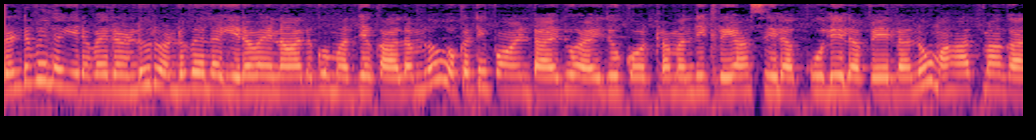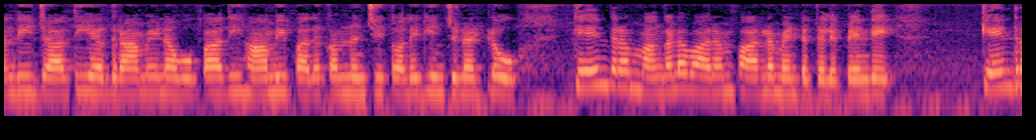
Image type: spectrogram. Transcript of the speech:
రెండు వేల ఇరవై రెండు రెండు వేల ఇరవై నాలుగు మధ్య కాలంలో ఒకటి పాయింట్ ఐదు ఐదు కోట్ల మంది క్రియాశీల కూలీల పేర్లను మహాత్మా గాంధీ జాతీయ గ్రామీణ ఉపాధి హామీ పథకం నుంచి తొలగించినట్లు కేంద్రం మంగళవారం పార్లమెంటు తెలిపింది. కేంద్ర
